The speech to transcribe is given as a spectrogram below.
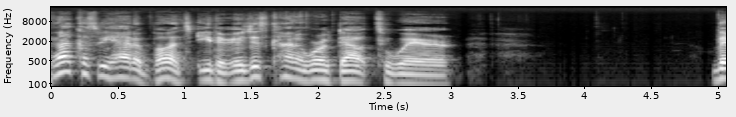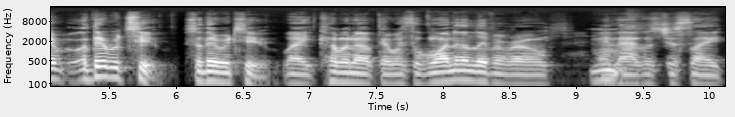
not because we had a bunch either. It just kind of worked out to where there there were two. So there were two. Like coming up, there was the one in the living room, Mm. and that was just like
